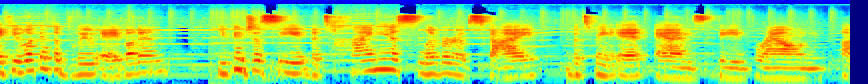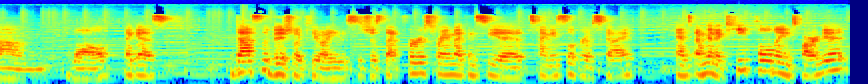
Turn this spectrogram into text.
if you look at the blue A button, you can just see the tiniest sliver of sky between it and the brown um, wall, I guess. That's the visual cue I use. It's just that first frame I can see a tiny sliver of sky. And I'm going to keep holding target,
